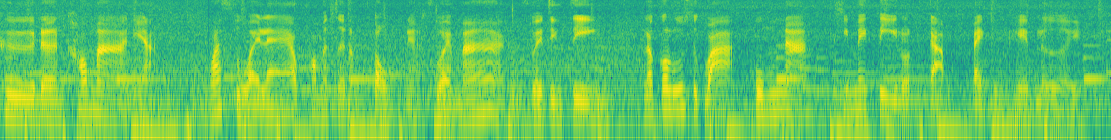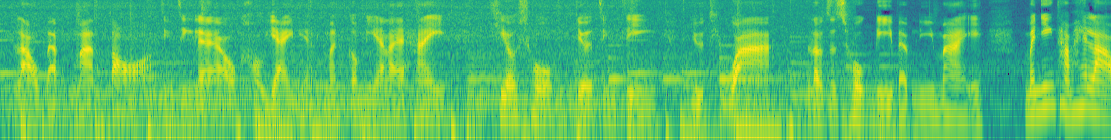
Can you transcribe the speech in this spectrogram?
คือเดินเข้ามาเนี่ย ว่าสวยแล้วพอมาเจอน้ำตกเนี่ยสวยมาก สวยจริง ๆ แล้วก็รู้สึกว่าคุ้มนะ ที่ไม่ตีรถกลับไปกรุงเทพเลย เราแบบมาต่อจริงๆแล้วเขาใหญ่เนี่ยมันก็มีอะไรให้เที่ยวชมเยอะจริง ๆ อยู่ที่ว่าเราจะโชคดีแบบนี้ไหม มันยิ่งทำให้เรา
